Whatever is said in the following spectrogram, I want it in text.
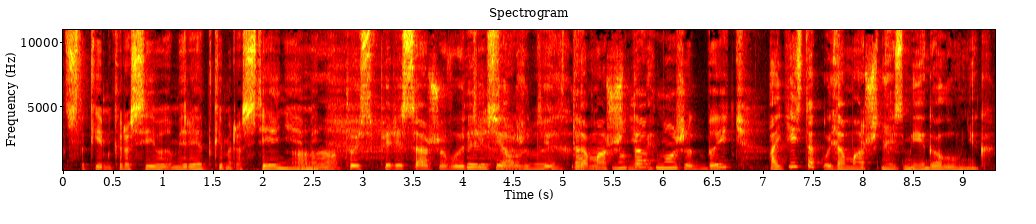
с такими красивыми редкими растениями. А, то есть пересаживают, пересаживают. и делают их так, домашними. Ну так может быть. А есть такой домашний змееголовник?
